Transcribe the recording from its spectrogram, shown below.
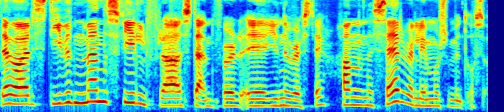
Det var Steven Mansfield fra Stanford eh, University. Han ser veldig morsom ut også.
